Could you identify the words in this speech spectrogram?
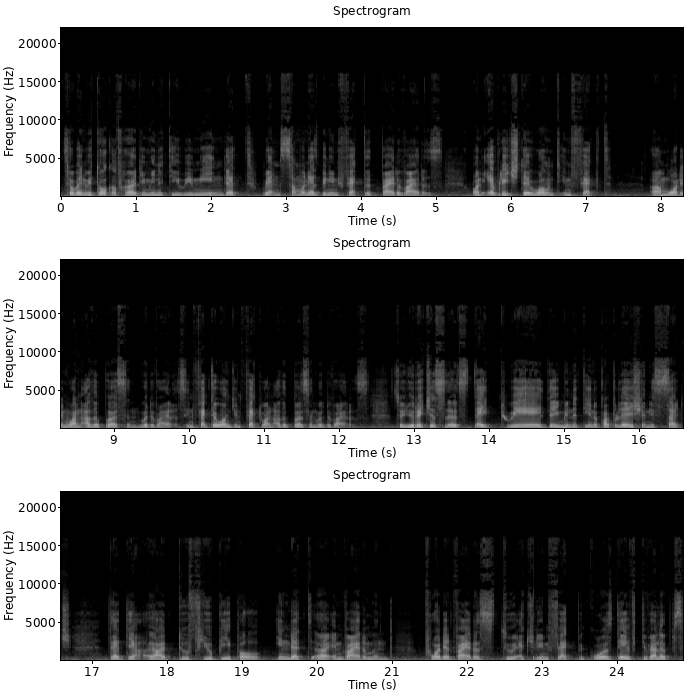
So when we talk of herd immunity, we mean that when someone has been infected by the virus, on average they won't infect uh, more than one other person with the virus. In fact, they won't infect one other person with the virus. So you reach a state where the immunity in a population is such that there are too few people in that uh, environment for that virus to actually infect because they've developed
